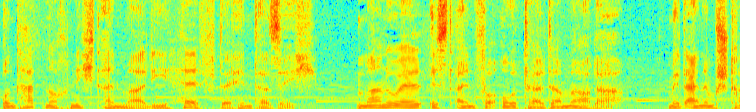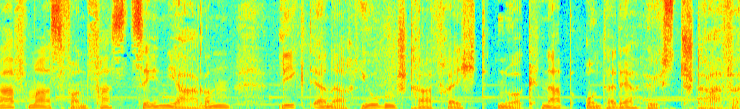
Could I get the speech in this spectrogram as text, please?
und hat noch nicht einmal die Hälfte hinter sich. Manuel ist ein verurteilter Mörder. Mit einem Strafmaß von fast zehn Jahren liegt er nach Jugendstrafrecht nur knapp unter der Höchststrafe.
